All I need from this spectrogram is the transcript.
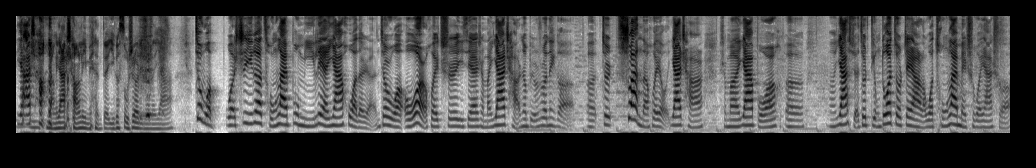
鸭肠。养鸭场里面，对一个宿舍里面的鸭。就我我是一个从来不迷恋鸭货的人，就是我偶尔会吃一些什么鸭肠，就比如说那个呃，就是涮的会有鸭肠，什么鸭脖，呃。嗯，鸭血就顶多就这样了。我从来没吃过鸭舌，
